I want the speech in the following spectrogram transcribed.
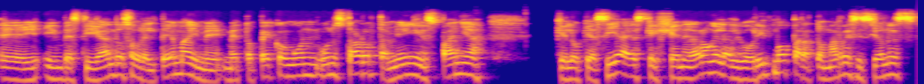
eh, investigando sobre el tema y me, me topé con un, un, startup también en España que lo que hacía es que generaron el algoritmo para tomar decisiones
